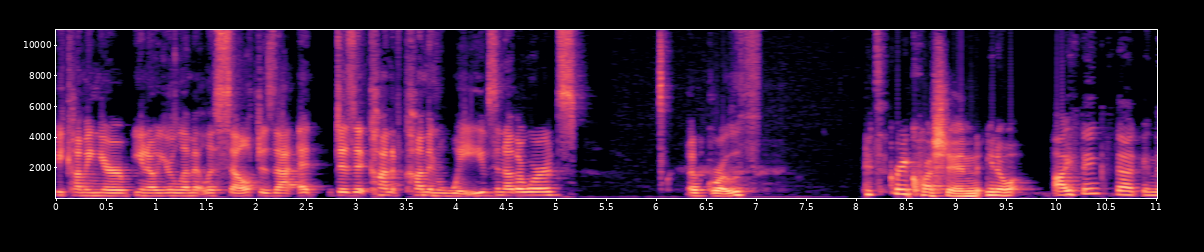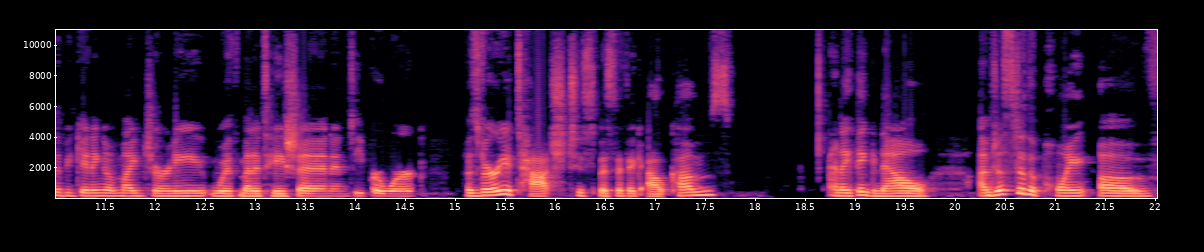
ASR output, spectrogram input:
becoming your, you know, your limitless self? Does that does it kind of come in waves in other words of growth? It's a great question. You know, I think that in the beginning of my journey with meditation and deeper work, I was very attached to specific outcomes. And I think now I'm just to the point of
